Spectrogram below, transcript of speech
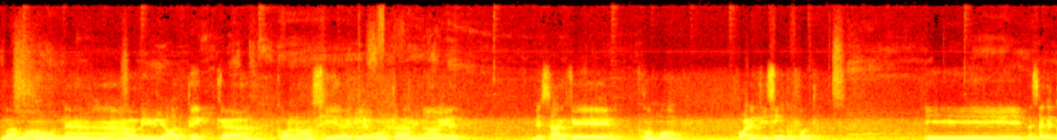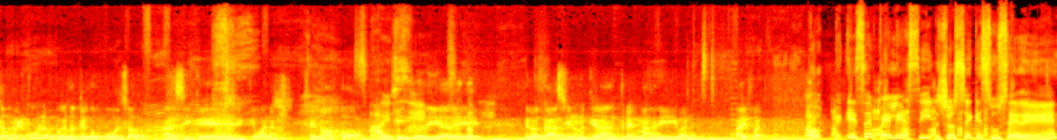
Vamos a una biblioteca conocida que le gustaba a mi novia. Le saqué como 45 fotos. Y le saqué todo por el culo porque no tengo pulso. Así que, que bueno, se enojó. Ay, Quinto sí. día de, de vacaciones, nos quedan tres más y bueno, ahí fue. Oh, esa pelea sí, yo sé que sucede, ¿eh?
